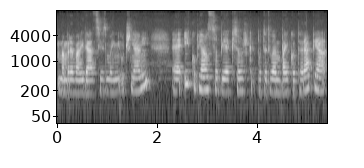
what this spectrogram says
mam rewalidację z moimi uczniami. E, I kupiłam sobie książkę pod tytułem Bajkoterapia,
